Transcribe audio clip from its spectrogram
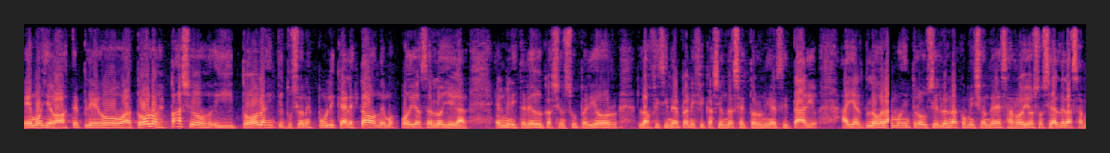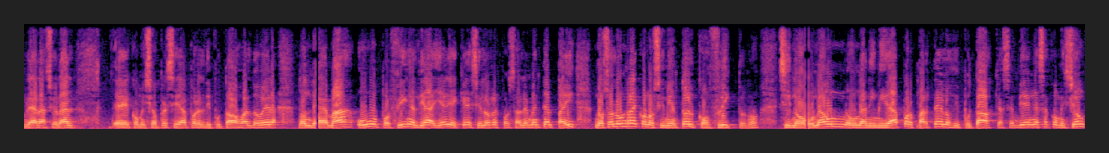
hemos llevado este pliego a todos los espacios y todas las instituciones públicas del Estado donde hemos podido hacerlo llegar. El Ministerio de Educación Superior, la Oficina de Planificación del Sector Universitario. Ayer logramos introducirlo en la Comisión de Desarrollo Social de la Asamblea Nacional, eh, comisión presidida por el diputado Osvaldo Vera, donde además hubo por fin el día de ayer, y hay que decirlo responsablemente al país, no solo un reconocimiento del conflicto, ¿no? sino una un- unanimidad por parte de los diputados que hacen bien esa comisión,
